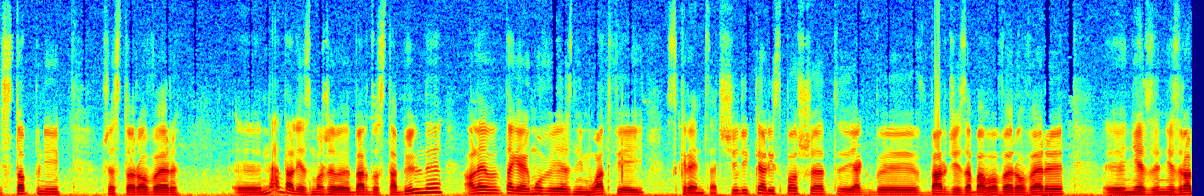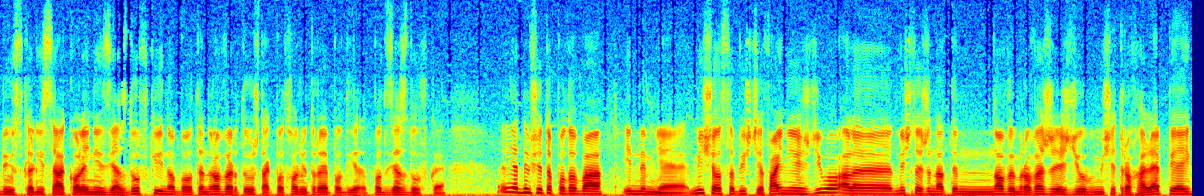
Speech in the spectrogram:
stopni. Przez to rower y, nadal jest może bardzo stabilny, ale tak jak mówię, jest nim łatwiej skręcać. Czyli Kelis poszedł jakby w bardziej zabawowe rowery. y, Nie, nie zrobił z Kelisa kolejnej zjazdówki, no bo ten rower to już tak podchodził trochę pod, pod zjazdówkę. Jednym się to podoba, innym nie. Mi się osobiście fajnie jeździło, ale myślę, że na tym nowym rowerze jeździłoby mi się trochę lepiej,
